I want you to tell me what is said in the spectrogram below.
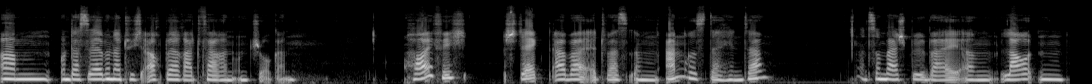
Ähm, und dasselbe natürlich auch bei Radfahrern und Joggern. Häufig steckt aber etwas ähm, anderes dahinter. Zum Beispiel bei ähm, lauten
